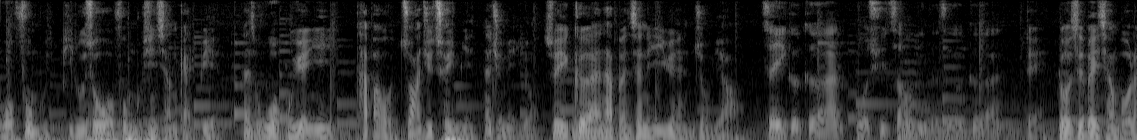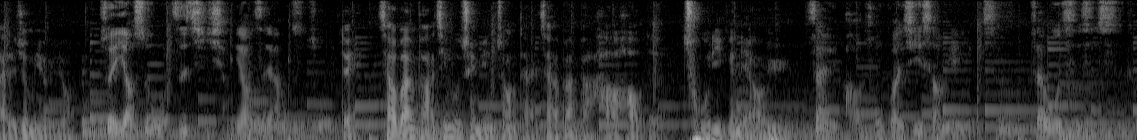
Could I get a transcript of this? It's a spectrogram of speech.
我父母，比如说我父母亲想改变，但是我不愿意，他把我抓去催眠，那就没用。所以个案他本身的意愿很重要。这一个个案，我去找你的这个个案，对，如果是被强迫来的就没有用。所以要是我自己想要这样子做，对，才有办法进入催眠状态，才有办法好好的。处理跟疗愈，在好从关系上面延伸，在我此时此刻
